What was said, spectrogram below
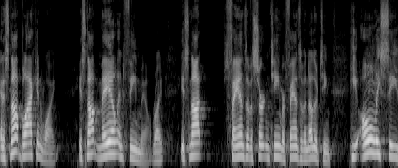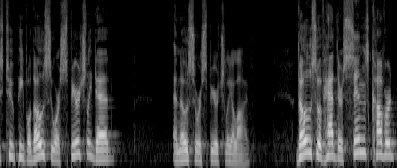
And it's not black and white, it's not male and female, right? It's not fans of a certain team or fans of another team. He only sees two people those who are spiritually dead and those who are spiritually alive. Those who have had their sins covered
